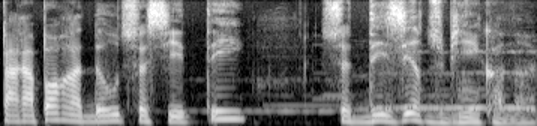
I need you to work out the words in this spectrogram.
par rapport à d'autres sociétés, ce désir du bien commun.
